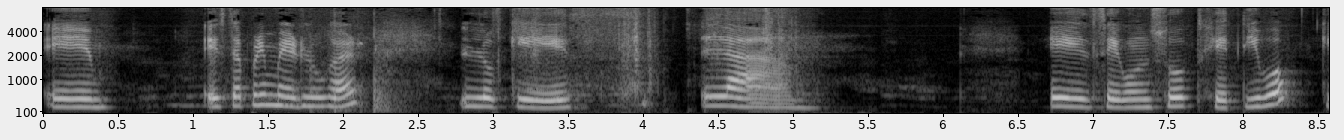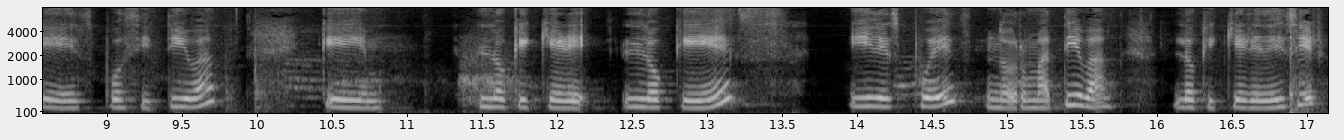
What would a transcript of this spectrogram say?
eh, está primer lugar lo que es la según su objetivo, que es positiva, que lo que quiere, lo que es, y después normativa, lo que quiere decir.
